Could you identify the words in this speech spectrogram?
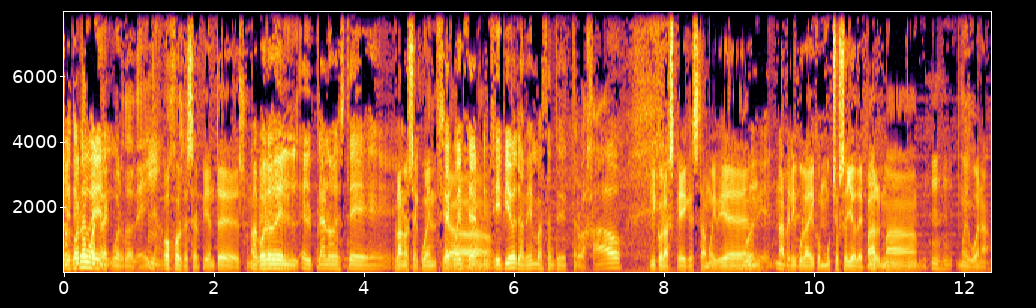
Yo acuerdo tengo buen del- recuerdo de ella. Mm. Ojos de serpiente es una Me acuerdo peli- del el plano este... Plano secuencia. Secuencia del principio, también bastante trabajado. Nicolas Cage está muy bien. Muy bien, Una muy película ahí con mucho sello de palma. Ujú. Muy buena.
